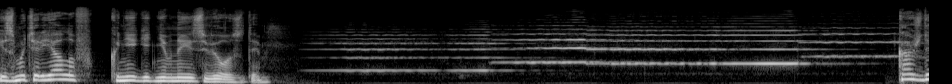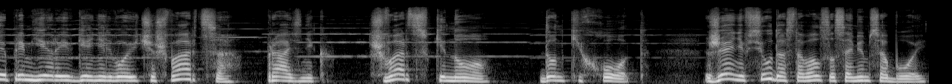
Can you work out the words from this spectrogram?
Из материалов книги «Дневные звезды». Каждая премьера Евгения Львовича Шварца – праздник. Шварц в кино, Дон Кихот. Женя всюду оставался самим собой.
